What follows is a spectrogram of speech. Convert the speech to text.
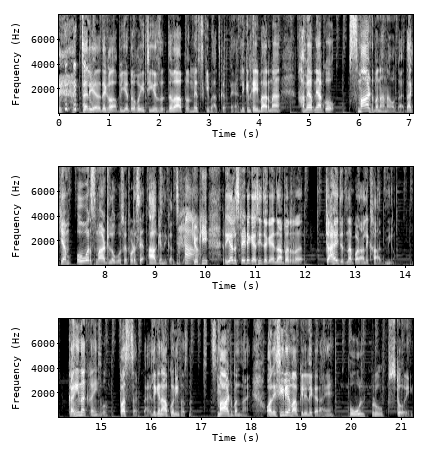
चलिए देखो अब ये तो हुई चीज़ जब आप मिथ्स की बात करते हैं। लेकिन कई बार ना हमें अपने आप को स्मार्ट बनाना होता है ताकि हम ओवर स्मार्ट लोगों से थोड़े से आगे निकल सकें। हाँ। क्योंकि रियल एस्टेट एक ऐसी जगह है जहाँ पर चाहे जितना पढ़ा लिखा आदमी हो कहीं ना कहीं वो फंस सकता है लेकिन आपको नहीं फंसना। स्मार्ट बनना है। और इसीलिए हम आपके लिए लेकर आए हैं फूल प्रूफ स्टोरी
